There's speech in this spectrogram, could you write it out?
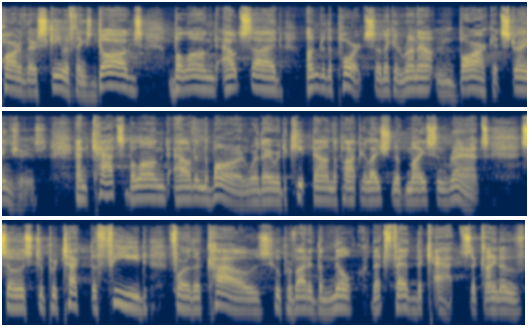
part of their scheme of things. Dogs belonged outside under the porch so they could run out and bark at strangers. And cats belonged out in the barn where they were to keep down the population of mice and rats so as to protect the feed for the cows who provided the milk that fed the cats, a kind of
